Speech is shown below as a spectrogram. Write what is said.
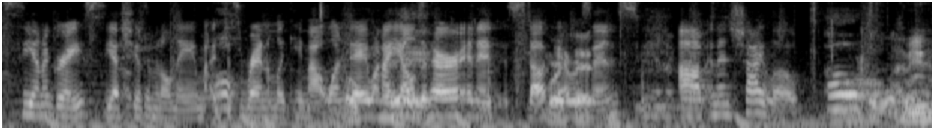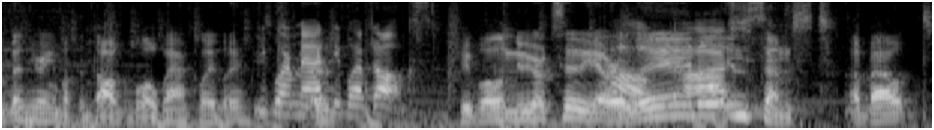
Sienna Grace, yes, she has a middle name. It just randomly came out one day when I yelled at her, and it stuck Worth ever it. since. Um, and then Shiloh. Oh, Have you been hearing about the dog blowback lately? people are mad. There's- People have dogs. People in New York City are Oh, a little gosh. incensed about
